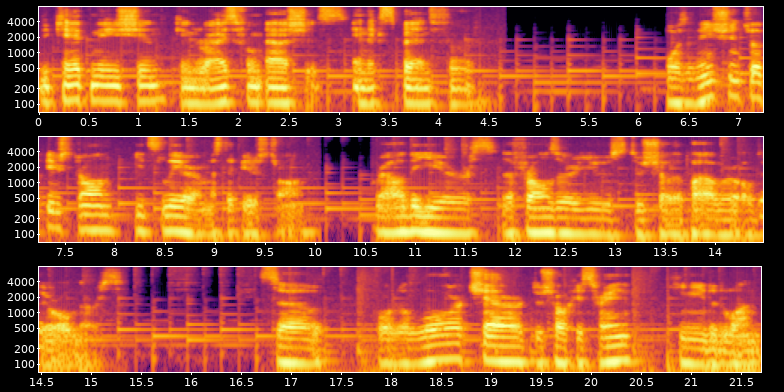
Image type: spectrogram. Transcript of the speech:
the cat nation can rise from ashes and expand further. For the nation to appear strong, its leader must appear strong. Throughout the years, the thrones were used to show the power of their owners. So, for the Lord Cheddar to show his reign, he needed one.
